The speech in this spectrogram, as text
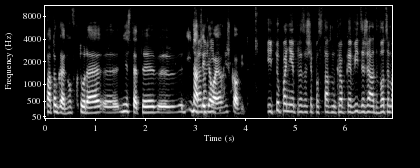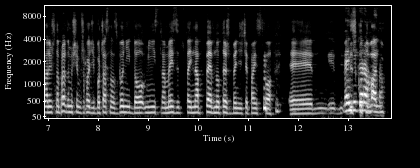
patogenów, które e, niestety inaczej Szanowni... działają niż COVID. I tu, panie prezesie, postawmy kropkę. Widzę, że adwocem, ale już naprawdę musimy przechodzić, bo czas nas goni do ministra Mejzy. Tutaj na pewno też będziecie państwo e, będzie dyskutowali. Gorąco.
